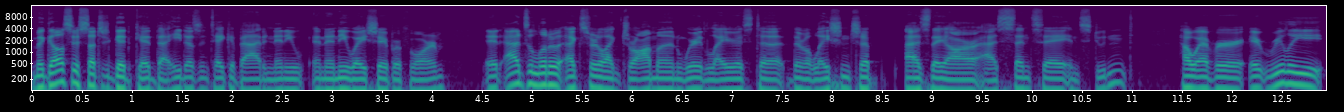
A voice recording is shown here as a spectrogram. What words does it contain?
Miguel's just such a good kid that he doesn't take it bad in any in any way, shape, or form. It adds a little extra like drama and weird layers to the relationship as they are as sensei and student. However, it really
